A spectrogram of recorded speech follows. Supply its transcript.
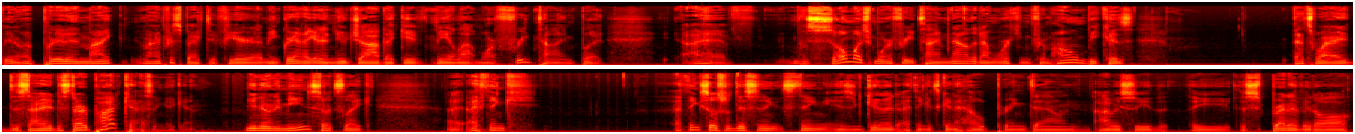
you know, put it in my my perspective here. I mean, granted, I got a new job that gives me a lot more free time, but I have so much more free time now that I'm working from home because that's why I decided to start podcasting again. You know what I mean? So it's like, I, I think I think social distancing is good. I think it's going to help bring down, obviously, the, the, the spread of it all.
